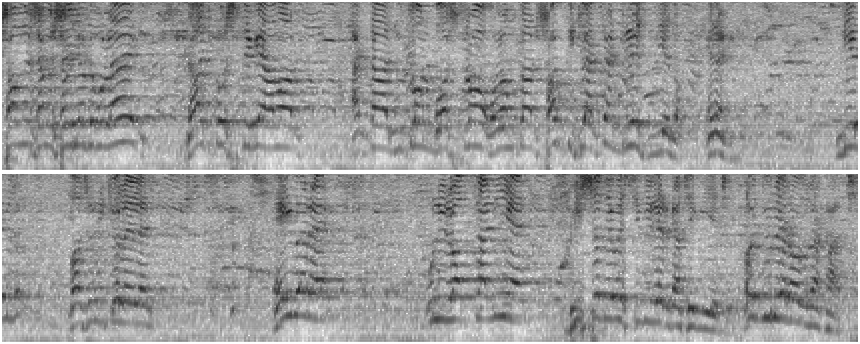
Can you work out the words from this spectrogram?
সঙ্গে সঙ্গে সৈন্যকে বলে রাজকোষ থেকে আমার একটা নূতন বস্ত্র অলঙ্কার সব কিছু একটা ড্রেস দিয়ে দাও এনাকে। দিয়ে দিল। বাসুনি চলে এলেন। এইবারে উনি রথটা নিয়ে বিশ্বদেবের শিবিরের কাছে গিয়েছে। ওই দূরে রথ রাখা আছে।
